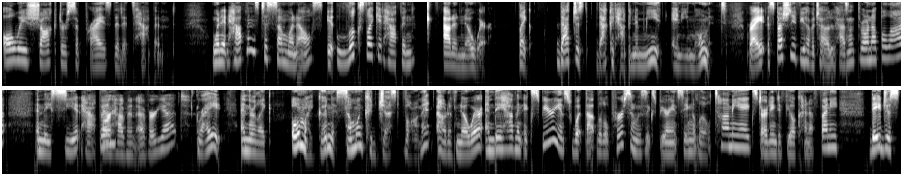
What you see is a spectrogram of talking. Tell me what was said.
always shocked or surprised that it's happened. When it happens to someone else, it looks like it happened out of nowhere. Like that just that could happen to me at any moment, right? Especially if you have a child who hasn't thrown up a lot and they see it happen or haven't ever yet. Right. And they're like, "Oh my goodness, someone could just vomit out of nowhere and they haven't experienced what that little person was experiencing, a little tummy ache, starting to feel kind of funny. They just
